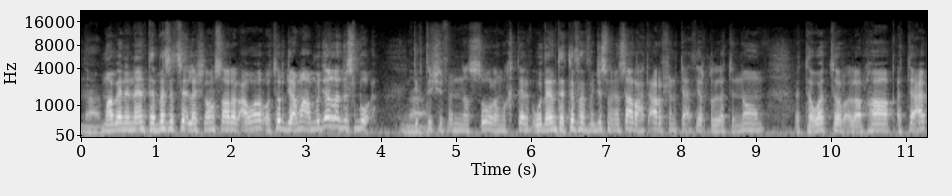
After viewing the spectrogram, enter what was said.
نعم. ما بين إن أنت بس تسأله شلون صار العوار وترجع معه مجرد أسبوع. نعم. تكتشف إن الصورة مختلفة. وإذا أنت تفهم في جسم الإنسان راح تعرف شنو تأثير قلة النوم التوتر الإرهاق التعب.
